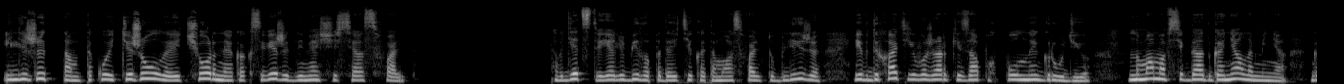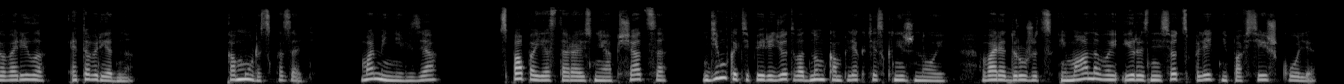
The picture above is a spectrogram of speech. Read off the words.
и лежит там такое тяжелое и черное, как свежий дымящийся асфальт. В детстве я любила подойти к этому асфальту ближе и вдыхать его жаркий запах полной грудью, но мама всегда отгоняла меня, говорила, это вредно. Кому рассказать? Маме нельзя. С папой я стараюсь не общаться. Димка теперь идет в одном комплекте с княжной. Варя дружит с Имановой и разнесет сплетни по всей школе.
